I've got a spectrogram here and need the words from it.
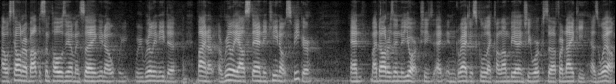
I was telling her about the symposium and saying, you know, we, we really need to find a, a really outstanding keynote speaker. And my daughter's in New York. She's at, in graduate school at Columbia, and she works uh, for Nike as well.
